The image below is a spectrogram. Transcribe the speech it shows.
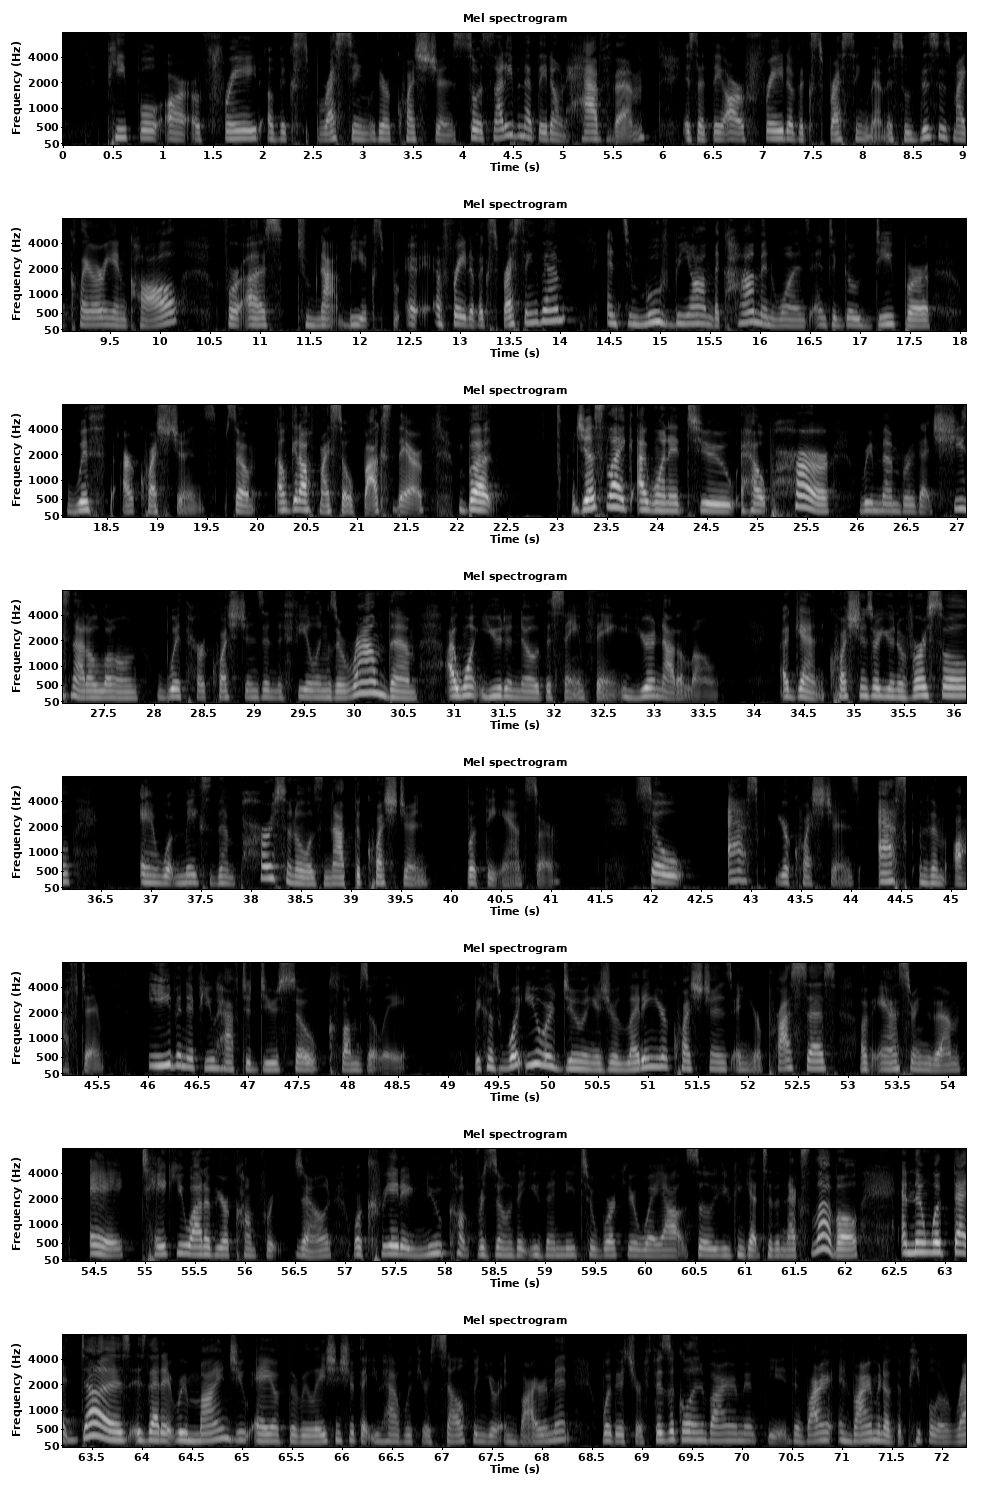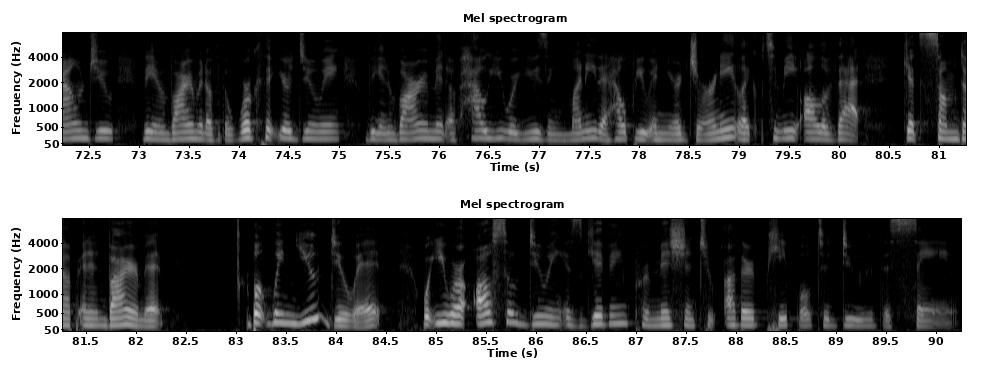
people are afraid of expressing their questions. So it's not even that they don't have them, it's that they are afraid of expressing them. And so this is my clarion call for us to not be exp- eh, afraid of expressing them and to move beyond the common ones and to go deeper with our questions. So I'll get off my soapbox there. But just like I wanted to help her remember that she's not alone with her questions and the feelings around them, I want you to know the same thing. You're not alone. Again, questions are universal, and what makes them personal is not the question, but the answer. So ask your questions, ask them often, even if you have to do so clumsily. Because what you are doing is you're letting your questions and your process of answering them a, take you out of your comfort zone or create a new comfort zone that you then need to work your way out so you can get to the next level. And then what that does is that it reminds you, A, of the relationship that you have with yourself and your environment, whether it's your physical environment, the, the vi- environment of the people around you, the environment of the work that you're doing, the environment of how you are using money to help you in your journey. Like to me, all of that gets summed up in environment. But when you do it, what you are also doing is giving permission to other people to do the same.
